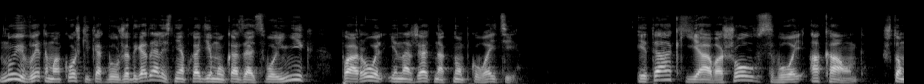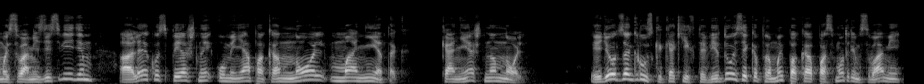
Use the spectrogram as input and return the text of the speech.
Ну и в этом окошке, как вы уже догадались, необходимо указать свой ник, пароль и нажать на кнопку «Войти». Итак, я вошел в свой аккаунт. Что мы с вами здесь видим? Олег успешный, у меня пока ноль монеток. Конечно, ноль. Идет загрузка каких-то видосиков, и мы пока посмотрим с вами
